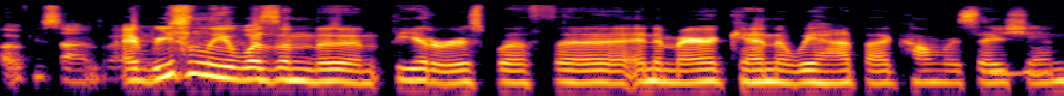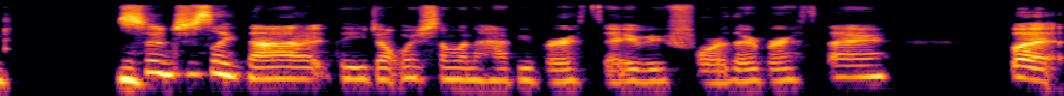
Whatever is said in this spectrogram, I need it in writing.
focus on. But I recently was in the theaters with uh, an American, and we had that mm-hmm. conversation. So just like that, that you don't wish someone a happy birthday before their birthday, but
